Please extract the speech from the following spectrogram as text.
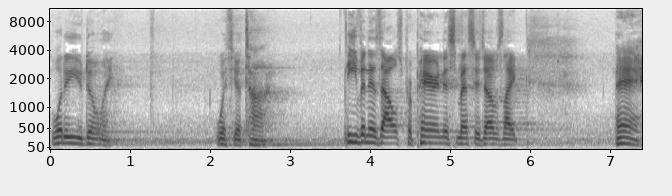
What are you doing with your time? Even as I was preparing this message, I was like, Man.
